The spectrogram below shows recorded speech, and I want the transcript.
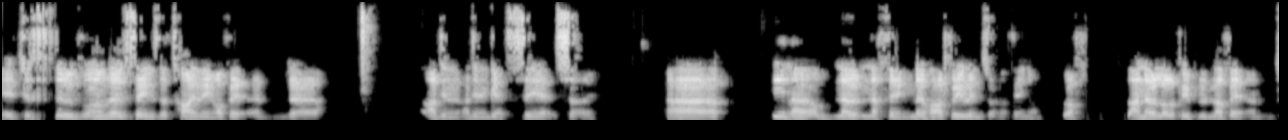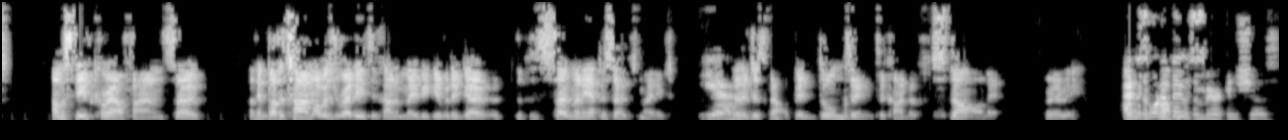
It just it was one of those things, the timing of it, and uh, I didn't I didn't get to see it. So, uh, you know, no nothing, no hard feelings or anything. I'm, know a lot of people who love it, and I'm a Steve Carell fan, so I think by the time I was ready to kind of maybe give it a go, there was so many episodes made Yeah. that it just felt a bit daunting to kind of start on it. Really, And It's it's one of those, American shows.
